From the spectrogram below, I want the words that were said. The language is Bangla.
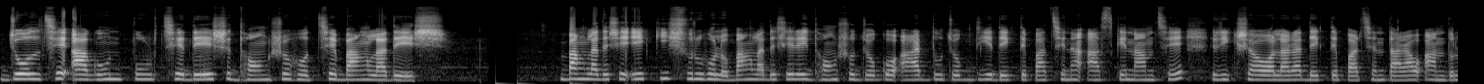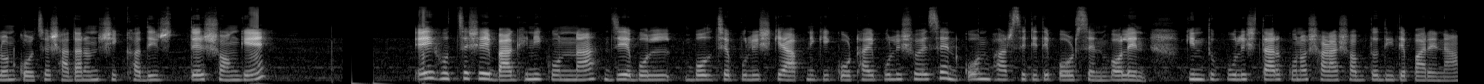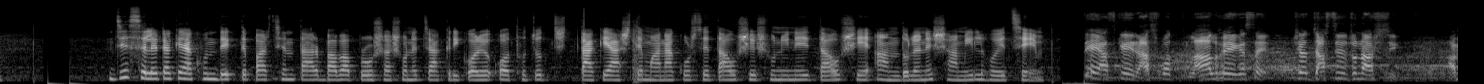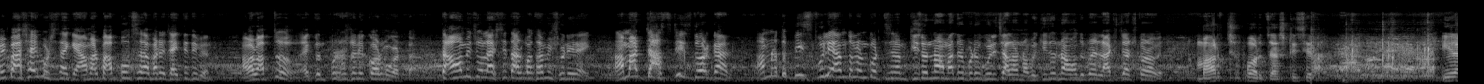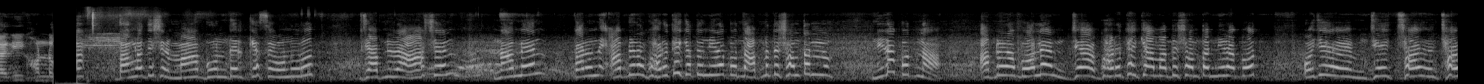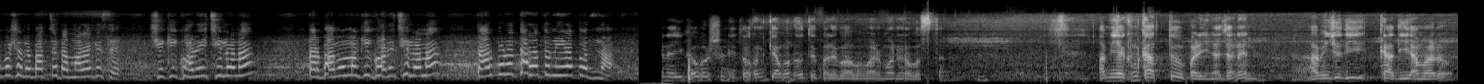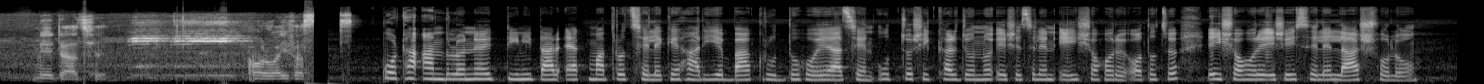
জ্বলছে আগুন, পুড়ছে দেশ, ধ্বংস হচ্ছে বাংলাদেশ। বাংলাদেশে এ কি শুরু হলো? বাংলাদেশের এই ধ্বংসযোগ্য আর দু চোখ দিয়ে দেখতে পাচ্ছে না। আজকে নামছে রিক্সাওয়ালারা, দেখতে পাচ্ছেন তারাও আন্দোলন করছে সাধারণ শিক্ষার্থীদের সঙ্গে। এই হচ্ছে সেই বাঘিনী কন্যা, যে বল, বলছে, পুলিশকে আপনি কি কোঠায় পুলিশ হয়েছেন? কোন ভার্সিটিতে পড়ছেন? বলেন। কিন্তু পুলিশ তার কোনো সাড়া শব্দ দিতে পারে না। যে ছেলেটাকে এখন দেখতে পাচ্ছেন তার বাবা প্রশাসনে চাকরি করে অথচ তাকে আসতে মানা করছে তাও সে শুনিনি তাও সে আন্দোলনে সামিল হয়েছে। আজকে রাজপথ লাল হয়ে গেছে সেটা জাস্টিসের জন্য আসছি। আমি বাসায় বসে থাকি আমার বাপ বলছে আমার যাইতে দিবেন। আমার বাপ তো একজন প্রশাসনিক কর্মকর্তা। তাও আমি চলে আসছি তার কথা আমি শুনি নাই। আমার জাস্টিস দরকার। আমরা তো পিসফুলি আন্দোলন করতেছিলাম কি জন্য আমাদের উপরে গুলি চালানো হবে কি জন্য আমাদের উপরে লাঠিচার্জ করা হবে? মার্চ ফর জাস্টিসের এর আগেই খণ্ড বাংলাদেশের মা বোনদের কাছে অনুরোধ যে আপনারা আসেন, নামেন, কারণ আপনারা ঘরে থেকে তো নিরাপদ না, আপনাদের সন্তান নিরাপদ না। আপনারা বলেন যে ঘরে থেকে আমাদের সন্তান নিরাপদ। ওই যে যে ছয় ছয় বছরের বাচ্চাটা মারা গেছে, সে কি ঘরেই ছিল না? তার বাবা মা কি ঘরে ছিল না? তারপরে তারা তো নিরাপদ না। এই খবর শুনি তখন কেমন হতে পারে বাবা মার মনের অবস্থা? আমি এখন কাঁদতেও পারি না, জানেন? আমি যদি কাঁদি, আমার মেয়েটা আছে কোঠা আন্দোলনে তিনি তার একমাত্র ছেলেকে হারিয়ে বা ক্রুদ্ধ হয়ে আছেন। উচ্চ শিক্ষার জন্য এসেছিলেন এই শহরে, অথচ এই শহরে এসেই ছেলে লাশ হলো।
